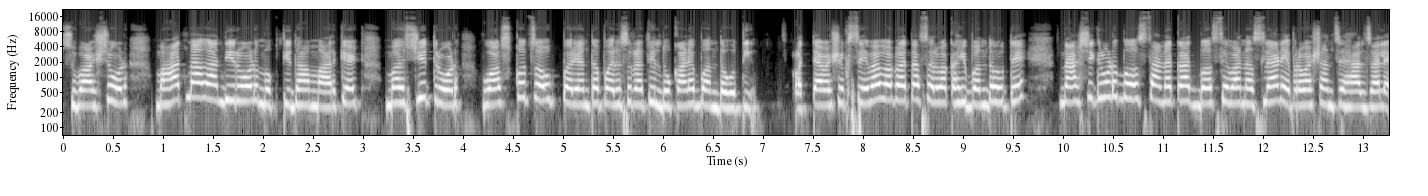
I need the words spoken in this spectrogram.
Subhash road Mahatma Gandhi road Muktidham market मस्जिद रोड वॉस्को चौक पर्यंत परिसरातील दुकाने बंद होती. अत्यावश्यक सेवा वगळता सर्व काही बंद होते. नाशिक रोड बस स्थानकात बस सेवा नसल्याने प्रवाशांचे हाल झाले.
